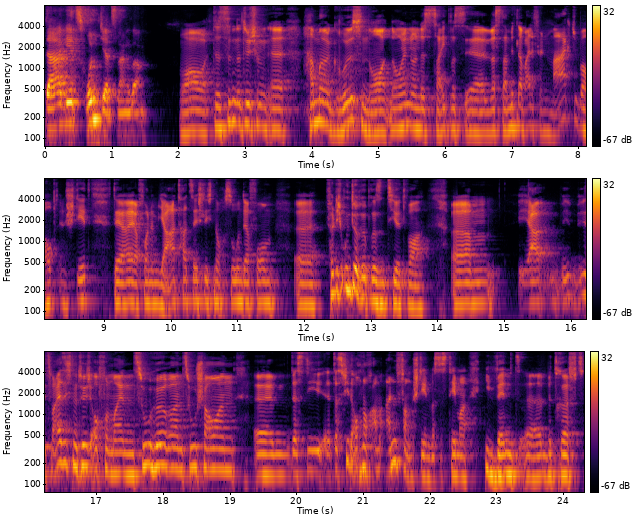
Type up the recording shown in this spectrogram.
da geht's rund jetzt langsam. Wow, das sind natürlich schon äh, Hammergrößenordnungen und das zeigt, was, äh, was da mittlerweile für ein Markt überhaupt entsteht, der ja vor einem Jahr tatsächlich noch so in der Form äh, völlig unterrepräsentiert war. Ähm, ja, jetzt weiß ich natürlich auch von meinen Zuhörern, Zuschauern, ähm, dass die, dass viele auch noch am Anfang stehen, was das Thema Event äh, betrifft.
